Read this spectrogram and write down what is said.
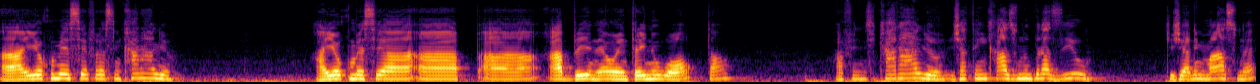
Aí eu comecei a falar assim, caralho. Aí eu comecei a, a, a abrir, né? Eu entrei no UOL e tal. Aí eu falei assim, caralho, já tem caso no Brasil. Que já era em março, né?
